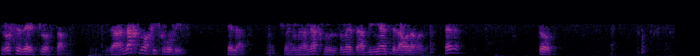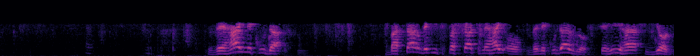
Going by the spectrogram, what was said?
זה לא שזה אצלו סתם, זה אנחנו הכי קרובים אליו. כשאני אומר אנחנו, זאת אומרת הבניין של העולם הזה. בסדר? טוב. והי נקודה, בתר דהתפשט מהי אור, ונקודה זו, שהיא היוד,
